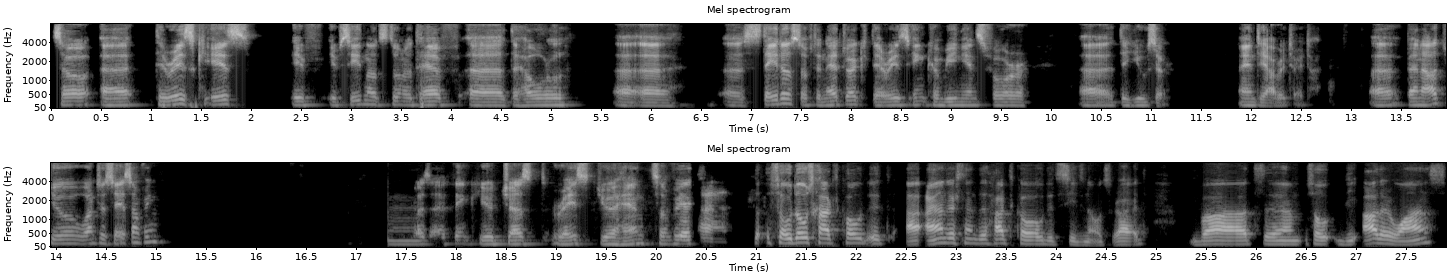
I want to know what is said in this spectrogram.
So the risk is if if seed nodes do not have uh, the whole uh, uh, uh, status of the network, there is inconvenience for uh, the user and the arbitrator. Bernard, you want to say something? Because I think you just raised your hand. Something. so those hard coded, I understand the hard coded seed nodes, right? but um, so the other ones,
